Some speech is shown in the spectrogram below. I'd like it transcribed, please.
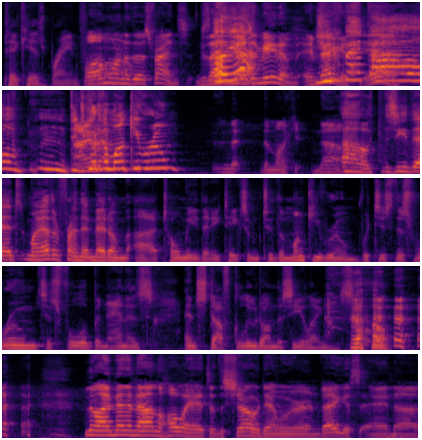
pick his brain. For Well, I'm one of those friends because Oh I yeah, got to meet him in you Vegas. met? Yeah. Oh, mm, did you I go to the monkey room? N- the monkey. No. Oh, see that my other friend that met him uh, told me that he takes him to the monkey room, which is this room just full of bananas and stuff glued on the ceiling. So No, I met him out in the hallway after the show down when we were in Vegas, and uh,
